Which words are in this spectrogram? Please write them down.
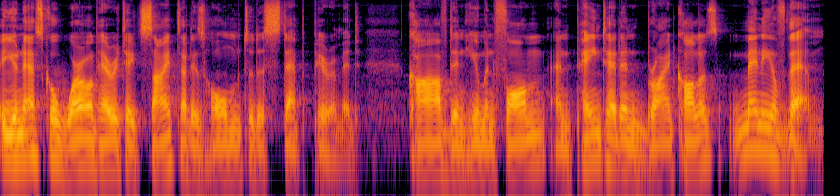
a UNESCO World Heritage Site that is home to the Step Pyramid. Carved in human form and painted in bright colors, many of them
